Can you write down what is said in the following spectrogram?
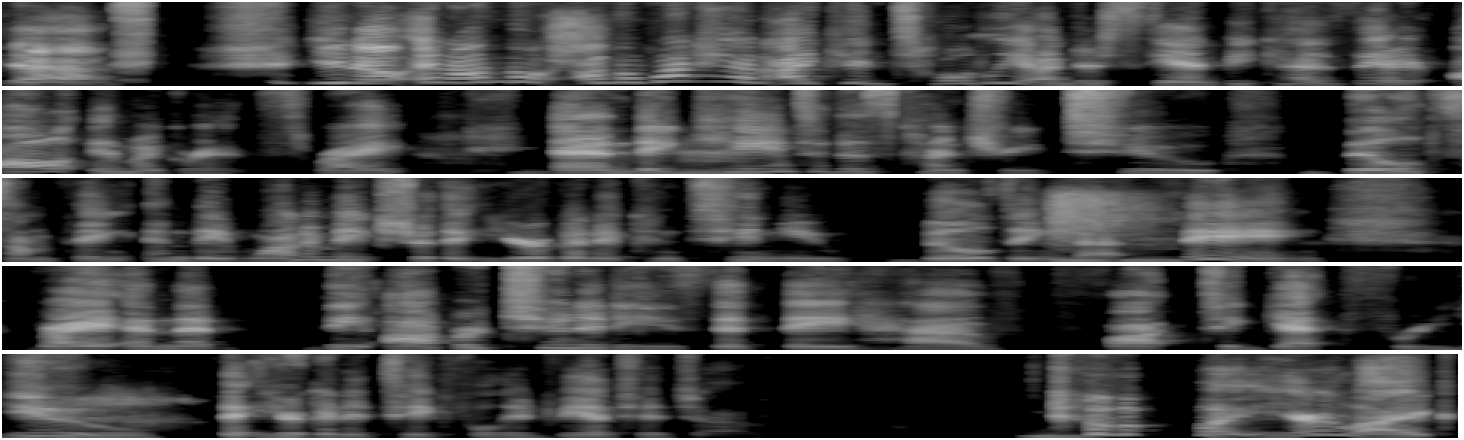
yeah you know and on the on the one hand i can totally understand because they're all immigrants right and mm-hmm. they came to this country to build something and they want to make sure that you're going to continue building that mm-hmm. thing right and that the opportunities that they have fought to get for you that you're going to take full advantage of mm-hmm. but you're like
